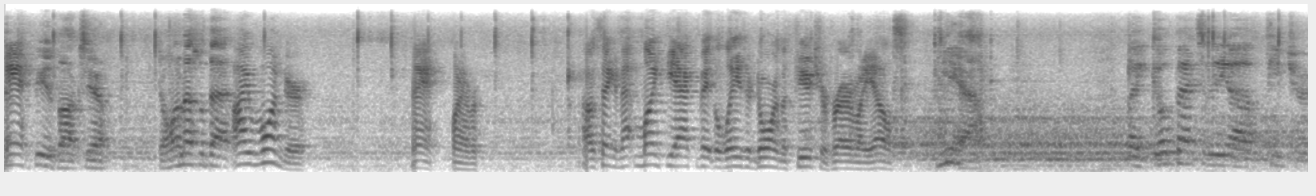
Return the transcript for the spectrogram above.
Eh, Fuse box, yeah. Don't want to mess with that. I wonder. Eh. I was thinking that might deactivate the laser door in the future for everybody else. Yeah. Wait, go back to the uh, future.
